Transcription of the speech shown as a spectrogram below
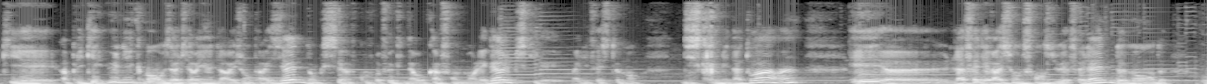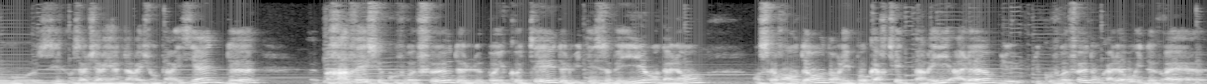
qui est appliqué uniquement aux Algériens de la région parisienne. Donc c'est un couvre-feu qui n'a aucun fondement légal, puisqu'il est manifestement discriminatoire. Hein. Et euh, la Fédération de France du FLN demande aux, Algériens de la région parisienne de braver ce couvre-feu, de le boycotter, de lui désobéir en allant, en se rendant dans les beaux quartiers de Paris à l'heure du, couvre-feu, donc à l'heure où ils devraient euh,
